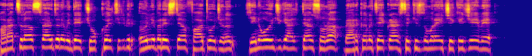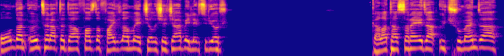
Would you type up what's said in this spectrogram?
Ara transfer döneminde çok kaliteli bir ön libero isteyen Fatih Hoca'nın yeni oyuncu geldikten sonra Berkan'ı tekrar 8 numaraya çekeceği ve ondan ön tarafta daha fazla faydalanmaya çalışacağı belirtiliyor. Galatasaray'a da 3 Rumen daha.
